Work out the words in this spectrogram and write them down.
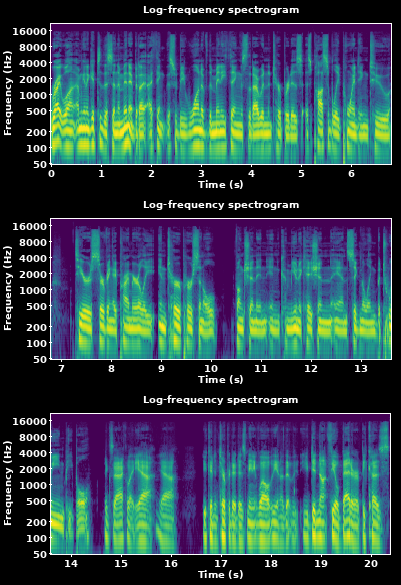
Right. Well, I'm going to get to this in a minute, but I, I, think this would be one of the many things that I would interpret as, as possibly pointing to tears serving a primarily interpersonal function in, in communication and signaling between people. Exactly. Yeah. Yeah. You could interpret it as meaning, well, you know, that you did not feel better because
